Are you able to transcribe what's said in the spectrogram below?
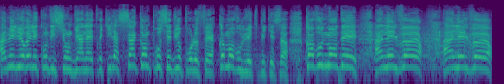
améliorer les conditions de bien-être et qu'il a 50 procédures pour le faire, comment vous lui expliquez ça? Quand vous demandez à un éleveur, à un éleveur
